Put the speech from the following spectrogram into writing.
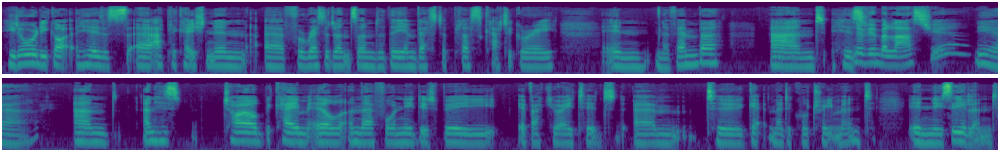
He'd already got his uh, application in uh, for residence under the Investor Plus category in November, and his November last year. Yeah, and and his child became ill and therefore needed to be evacuated um, to get medical treatment in New Zealand.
